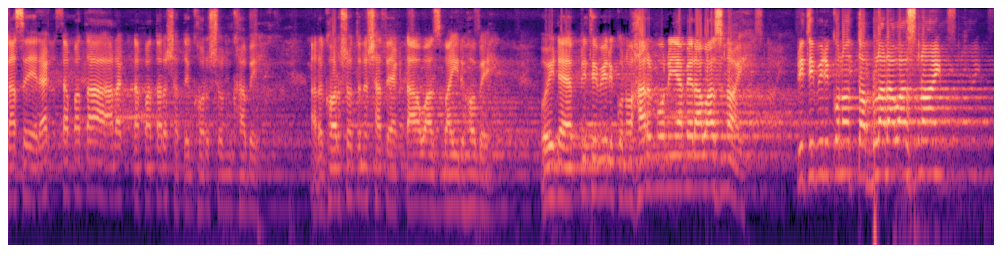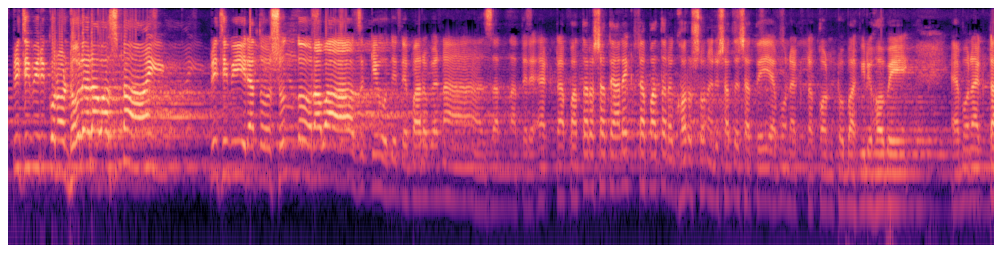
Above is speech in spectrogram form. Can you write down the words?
গাছের একটা পাতা আর একটা পাতার সাথে ঘর্ষণ খাবে। আর ঘর্ষণের সাথে একটা আওয়াজ বাইর হবে। ওইটা পৃথিবীর কোনো হারমোনিয়ামের আওয়াজ নয়, পৃথিবীর কোনো তবলার আওয়াজ নয়, পৃথিবীর কোনো ঢোলের আওয়াজ নয়। পৃথিবীর এত সুন্দর আওয়াজ কেউ দিতে পারবে না। জান্নাতের একটা পাতার সাথে আরেকটা পাতার ঘর্ষণের সাথে সাথে এমন একটা কণ্ঠ বাহির হবে, এমন একটা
